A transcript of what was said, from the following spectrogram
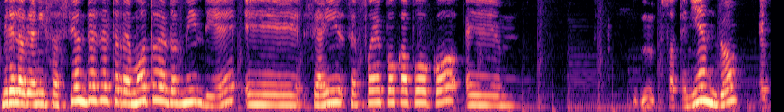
Mira, la organización desde el terremoto del 2010 eh, se, se fue poco a poco eh, sosteniendo eh,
